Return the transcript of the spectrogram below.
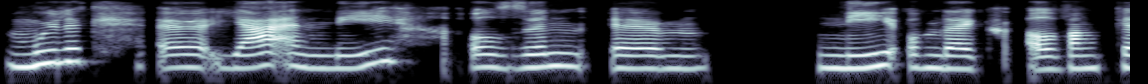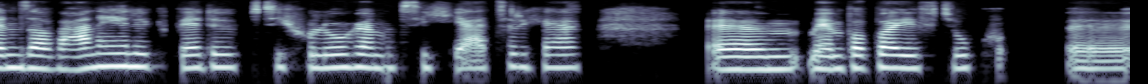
Moeilijk, uh, ja en nee. Als in, um, nee, omdat ik al van kinds af aan eigenlijk bij de psycholoog en psychiater ga. Um, mijn papa heeft ook uh,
